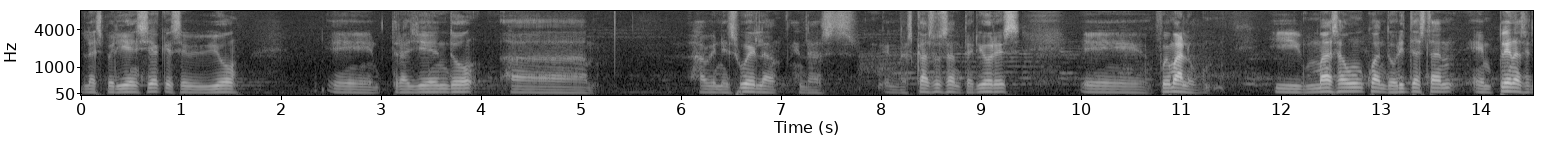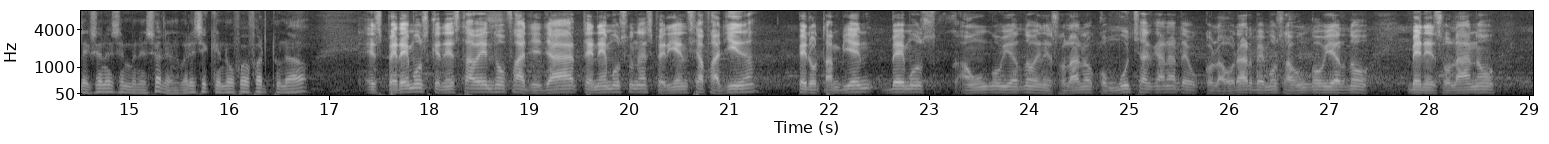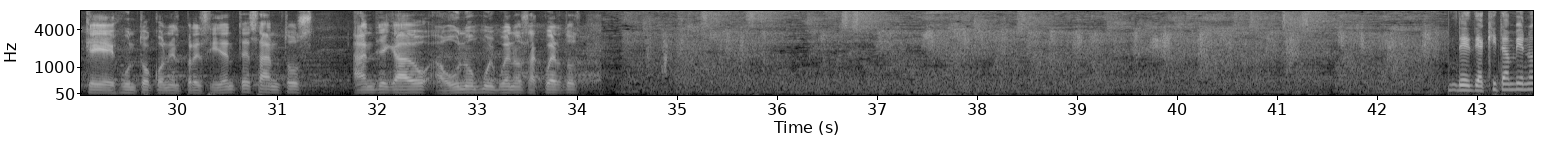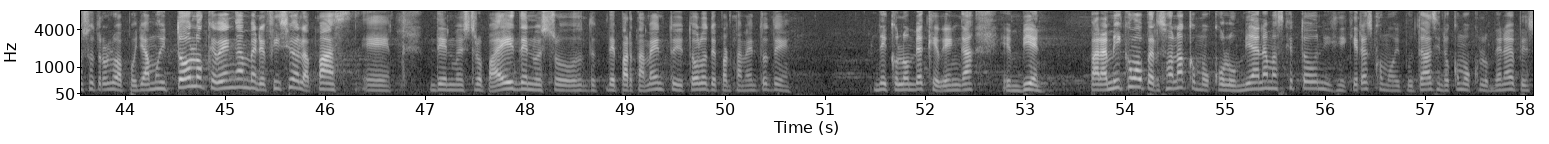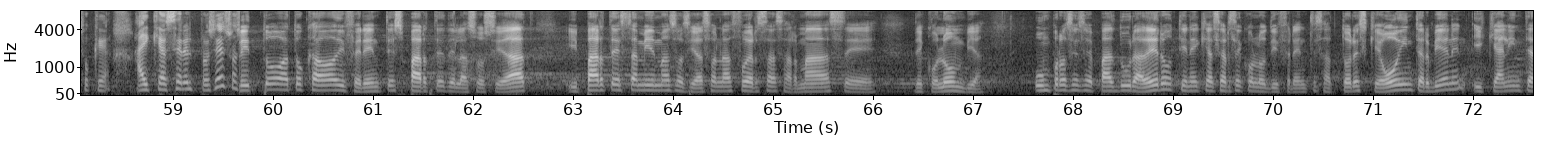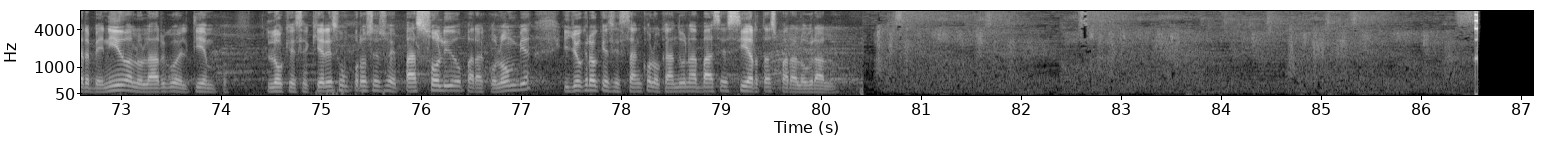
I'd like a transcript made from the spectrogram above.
la experiencia que se vivió eh, trayendo a, Venezuela en, las, en los casos anteriores eh, fue malo y más aún cuando ahorita están en plenas elecciones en Venezuela. Me parece que no fue afortunado. Esperemos que en esta vez no falle, ya tenemos una experiencia fallida, pero también vemos a un gobierno venezolano con muchas ganas de colaborar, vemos a un gobierno venezolano que junto con el presidente Santos han llegado a unos muy buenos acuerdos. Desde aquí también nosotros lo apoyamos y todo lo que venga en beneficio de la paz eh, de nuestro país, de nuestro departamento y de todos los departamentos de, de Colombia que venga en bien. Para mí como persona, como colombiana más que todo, ni siquiera es como diputada, sino como colombiana, yo pienso que hay que hacer el proceso. El ha tocado a diferentes partes de la sociedad y parte de esta misma sociedad son las Fuerzas Armadas de, de Colombia un proceso de paz duradero tiene que hacerse con los diferentes actores que hoy intervienen y que han intervenido a lo largo del tiempo. Lo que se quiere es un proceso de paz sólido para Colombia y yo creo que se están colocando unas bases ciertas para lograrlo.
